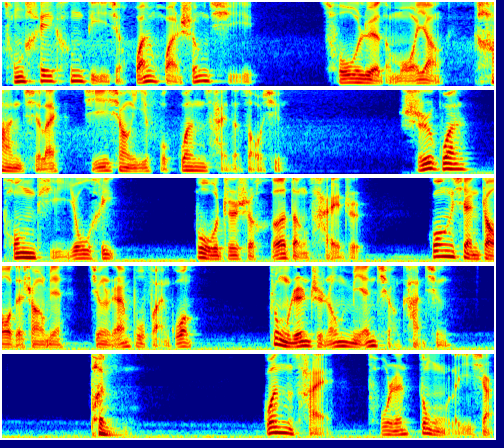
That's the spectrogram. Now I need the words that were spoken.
从黑坑底下缓缓升起，粗略的模样看起来极像一副棺材的造型。石棺。通体黝黑，不知是何等材质，光线照在上面竟然不反光，众人只能勉强看清。砰！棺材突然动了一下，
